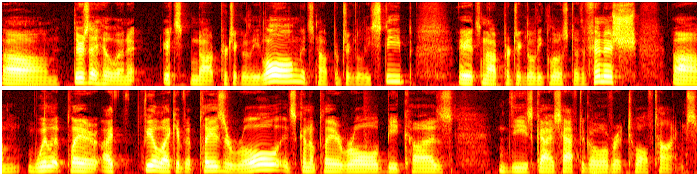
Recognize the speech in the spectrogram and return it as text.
um, there's a hill in it. It's not particularly long. It's not particularly steep. It's not particularly close to the finish. Um, will it play? I feel like if it plays a role, it's going to play a role because these guys have to go over it 12 times.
